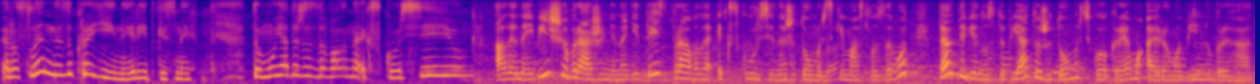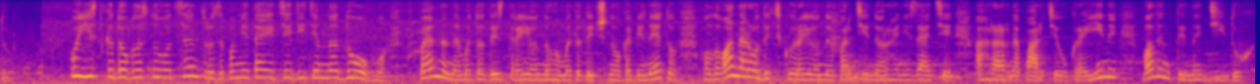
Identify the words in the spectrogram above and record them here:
рослин не з України, рідкісних. Тому я дуже задоволена екскурсією. Але найбільше враження на дітей справила екскурсія на Житомирський маслозавод та в 95-ту Житомирську окрему аеромобільну бригаду. Поїздка до обласного центру запам'ятається дітям надовго, впевнена методист районного методичного кабінету, голова Народицької районної партійної організації Аграрна партія України Валентина Дідух.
